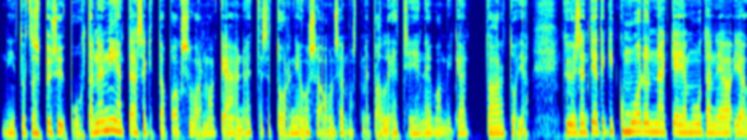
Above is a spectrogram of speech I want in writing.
niin tota se pysyy puhtaana. Ja niinhän tässäkin tapauksessa varmaan käynyt, että se torniosa on semmoista metallia, että siihen ei vaan mikään tartu. Ja kyllä sen tietenkin kun muodon näkee ja muuta ja, ja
